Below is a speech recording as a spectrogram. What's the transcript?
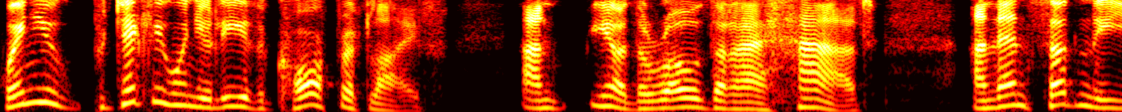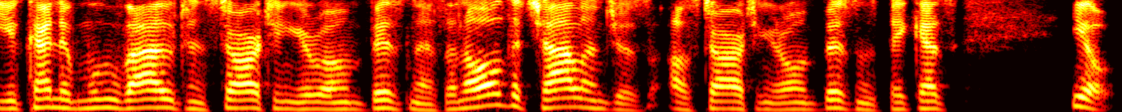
when you particularly when you leave the corporate life and you know the role that i had and then suddenly you kind of move out and starting your own business and all the challenges of starting your own business because you know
